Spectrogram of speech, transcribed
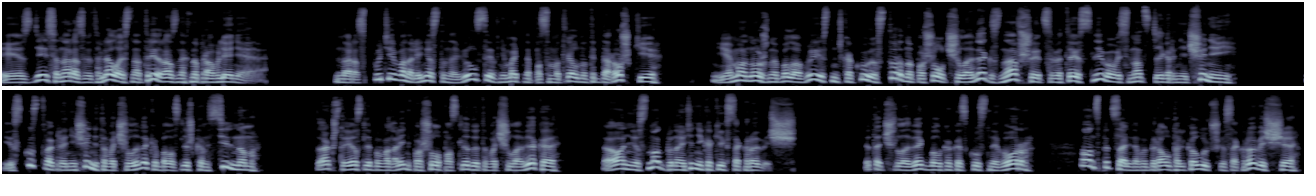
и здесь она разветвлялась на три разных направления. На распутье Ван Линь остановился и внимательно посмотрел на три дорожки. Ему нужно было выяснить, в какую сторону пошел человек, знавший цветы слива 18 ограничений. Искусство ограничений этого человека было слишком сильным, так что если бы Ван Линь пошёл по следу этого человека, он не смог бы найти никаких сокровищ. Этот человек был как искусный вор, он специально выбирал только лучшие сокровища,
